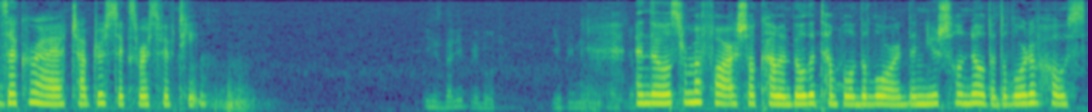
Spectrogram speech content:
Zechariah chapter 6, verse 15. And those from afar shall come and build the temple of the Lord. Then you shall know that the Lord of hosts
